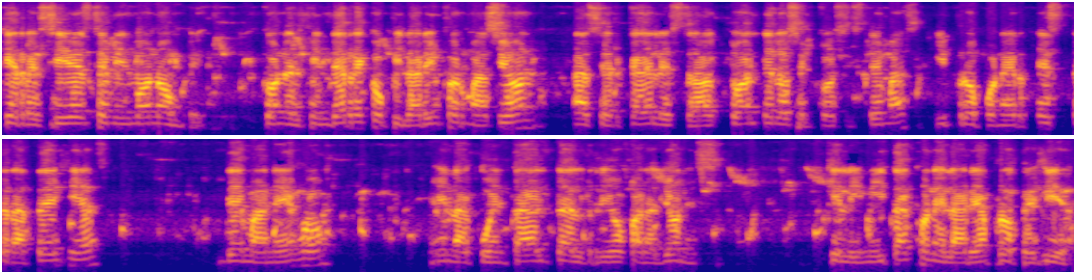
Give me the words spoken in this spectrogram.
que recibe este mismo nombre, con el fin de recopilar información acerca del estado actual de los ecosistemas y proponer estrategias de manejo en la cuenca alta del río Farallones, que limita con el área protegida.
